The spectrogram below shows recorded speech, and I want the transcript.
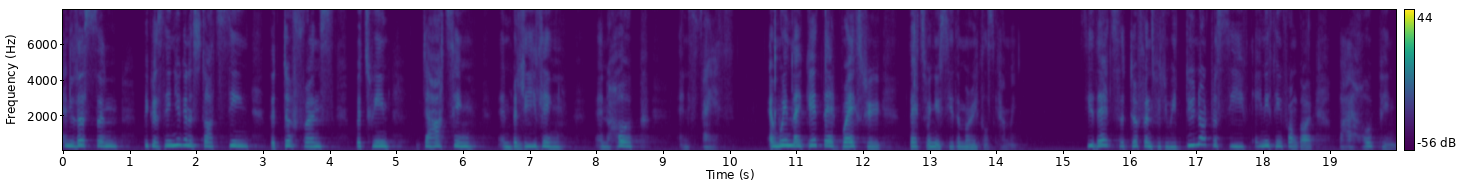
and listen, because then you're going to start seeing the difference between doubting and believing and hope and faith. And when they get that breakthrough, that's when you see the miracles coming. See, that's the difference between we do not receive anything from God by hoping,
